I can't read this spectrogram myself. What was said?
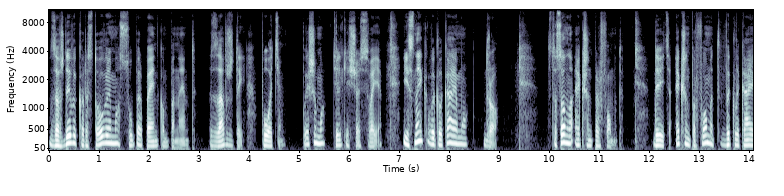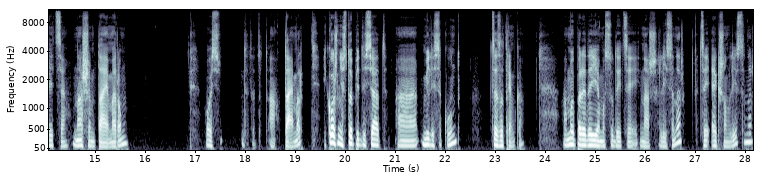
завжди використовуємо superpaint компонент. Завжди. Потім пишемо тільки щось своє. І snake викликаємо draw. Стосовно action performed. Дивіться, action performed викликається нашим таймером. Ось? А, таймер. І кожні 150 а, мілісекунд це затримка. А ми передаємо сюди цей наш listener, цей action listener.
